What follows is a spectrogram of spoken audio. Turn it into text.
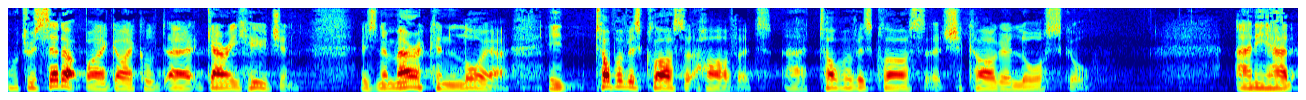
which was set up by a guy called uh, Gary Haugen. He's an American lawyer. He top of his class at Harvard, uh, top of his class at Chicago Law School, and he had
